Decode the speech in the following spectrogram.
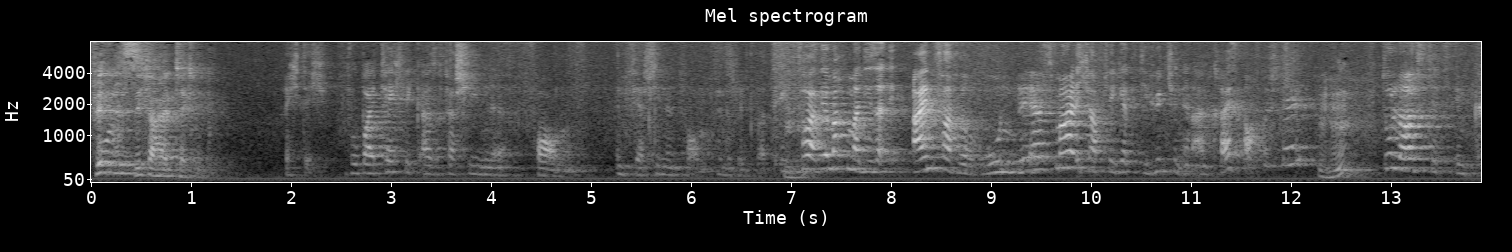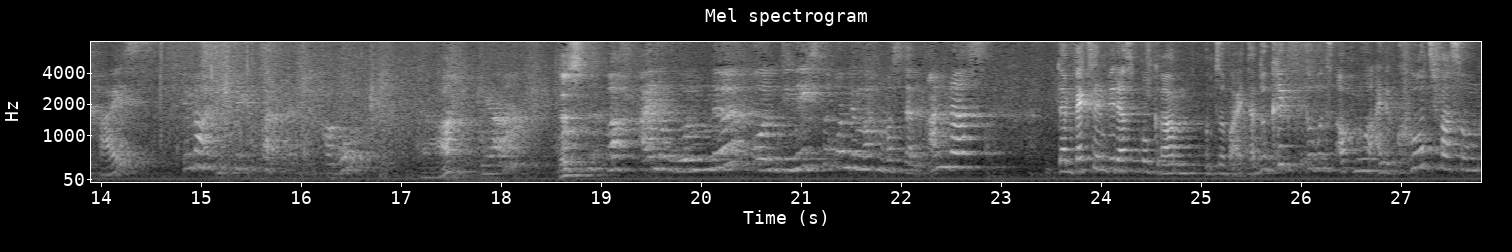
Fitness, und, Sicherheit, Technik. Richtig, wobei Technik also verschiedene Formen in verschiedenen Formen vermittelt wird. Ich, mhm. Wir machen mal diese einfache Runde erstmal. Ich habe hier jetzt die Hütchen in einem Kreis aufgestellt. Mhm. Du läufst jetzt im Kreis, immer im Zickzack herum. Ja. Ja. Das machst eine Runde und die nächste Runde machen wir es dann anders. Dann wechseln wir das Programm und so weiter. Du kriegst übrigens auch nur eine Kurzfassung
